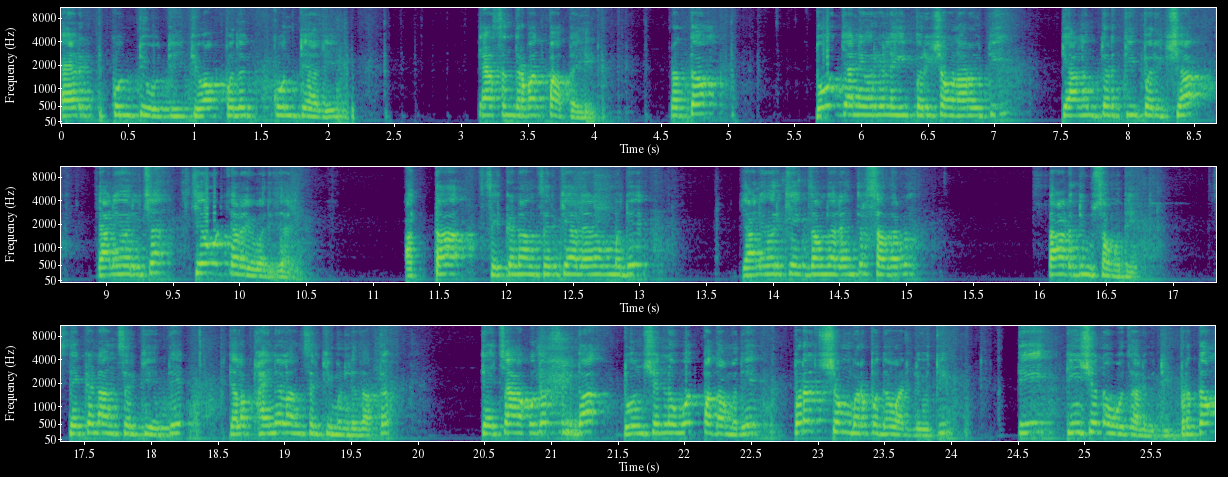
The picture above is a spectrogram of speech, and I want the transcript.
ॲड कोणती होती किंवा पदं कोणती आली त्या संदर्भात पाहता येईल. प्रथम दोन जानेवारीला ही परीक्षा होणार होती. त्यानंतर ती परीक्षा जानेवारीच्या शेवटच्या रविवारी झाली. आत्ता सेकंड आन्सर की आल्यामध्ये जानेवारीची एक्झाम झाल्यानंतर साधारण साठ दिवसामध्ये सेकंड आन्सर की येते. त्याला फायनल आन्सर की म्हणलं जातं. त्याच्या अगोदर सुद्धा दोनशे नव्वद पदामध्ये परत शंभर पदं वाढली होती. ते तीनशे नव्वद झाली होती. प्रथम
